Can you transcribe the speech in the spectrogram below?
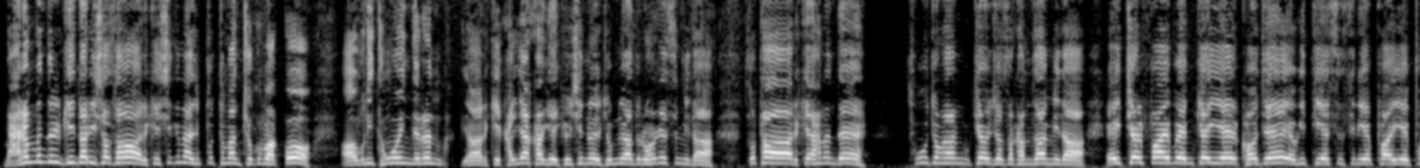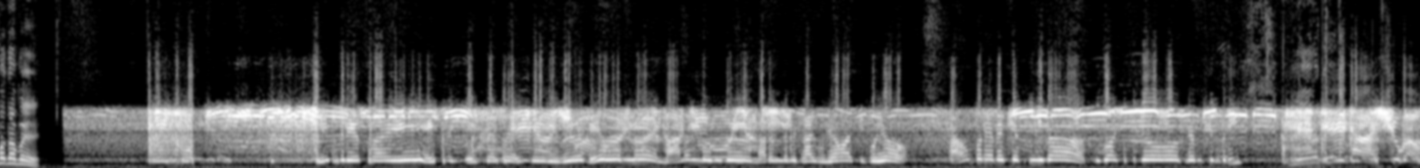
많은 분들 기다리셔서 이렇게 시그널 리프트만 주고받고, 아, 우리 동호인들은 야, 이렇게 간략하게 교신을 종료하도록 하겠습니다. 소타 이렇게 하는데, 소중한 한국 태워주셔서 감사합니다. HL5 MKL 거제, 여기 DS3FI의 포더블. DS3FI XL5 MKL이고요. 네오님 많은 분들, 다른 분들 잘 운영하시고요. 다음번에 뵙겠습니다. 수고하십시오. 73. 델타 슈가 5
